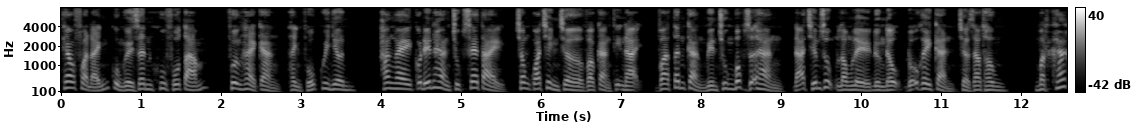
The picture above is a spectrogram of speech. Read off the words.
Theo phản ánh của người dân khu phố 8, phường Hải Cảng, thành phố Quy Nhơn, hàng ngày có đến hàng chục xe tải trong quá trình chờ vào cảng Thị Nại và Tân Cảng miền Trung bốc dỡ hàng đã chiếm dụng lòng lề đường đậu đỗ gây cản trở giao thông. Mặt khác,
